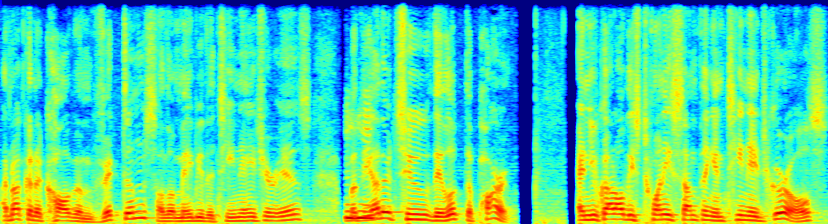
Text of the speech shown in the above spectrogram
I'm not going to call them victims, although maybe the teenager is, but mm-hmm. the other two, they look the part. And you've got all these 20 something and teenage girls,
